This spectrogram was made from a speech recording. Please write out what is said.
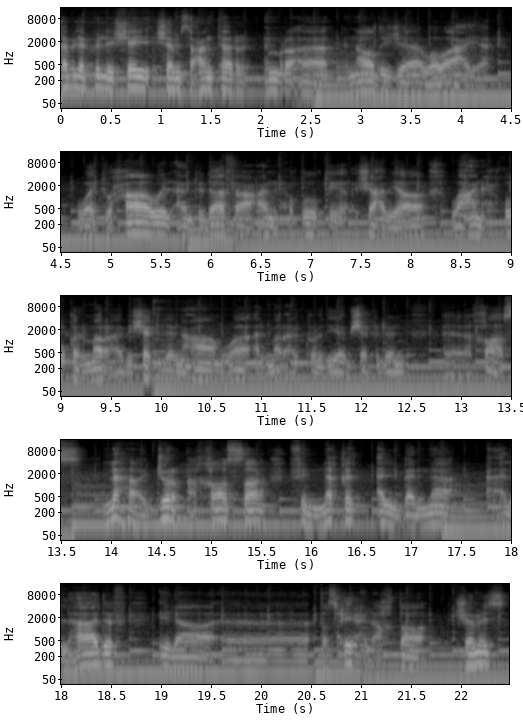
قبل كل شيء شمس عنتر امرأة ناضجة وواعية وتحاول أن تدافع عن حقوق شعبها وعن حقوق المرأة بشكل عام والمرأة الكردية بشكل آه، خاص. لها جرأة خاصة في النقد البناء الهادف إلى آه، تصحيح الأخطاء. شمس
